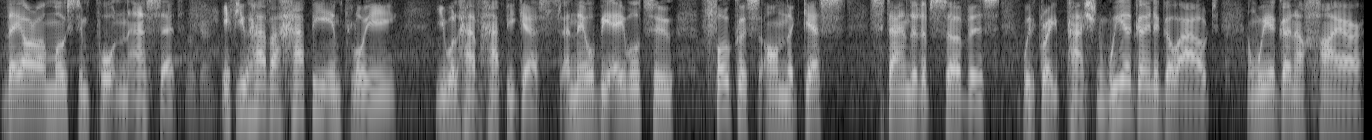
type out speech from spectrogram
they are our most important asset. Okay. If you have a happy employee, you will have happy guests, and they will be able to focus on the guests' standard of service with great passion. We are going to go out and we are going to hire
